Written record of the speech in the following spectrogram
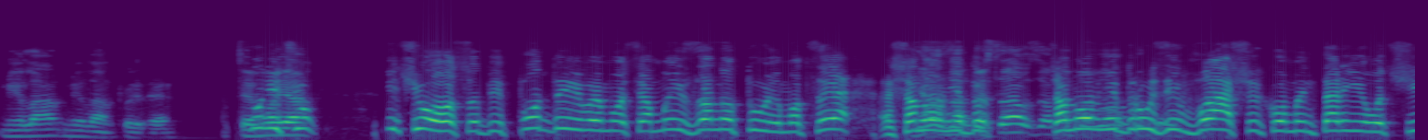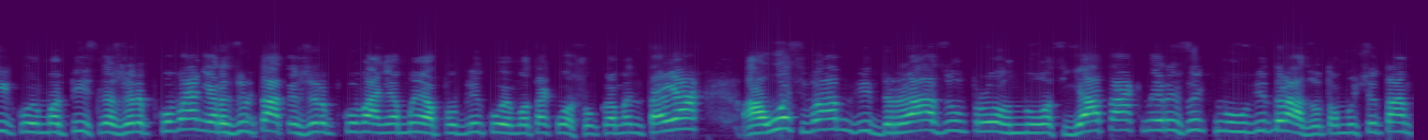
Мілан. Мілан пройде. Це моя... нічого, собі, подивимося, ми занотуємо це. Шановні, Я дру- записав, шановні друзі, ваші коментарі очікуємо після жеребкування. Результати жеребкування ми опублікуємо також у коментарях. А ось вам відразу прогноз. Я так не ризикнув відразу, тому що там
